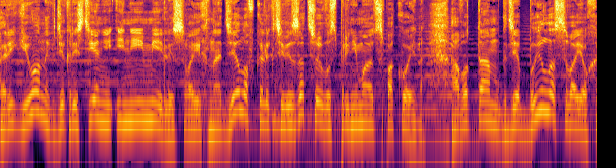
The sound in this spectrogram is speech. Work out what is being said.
Регионы, где крестьяне и не имели своих наделов, коллективизацию воспринимают спокойно. А вот там, где было свое хозяйство,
